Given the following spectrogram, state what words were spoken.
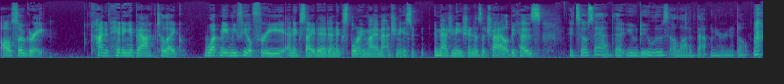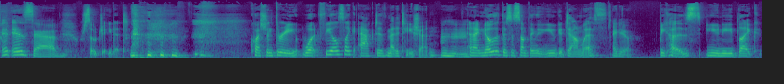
also great. Kind of hitting it back to like what made me feel free and excited and exploring my imagination imagination as a child because it's so sad that you do lose a lot of that when you're an adult. It is sad. We're so jaded. Question three What feels like active meditation? Mm-hmm. And I know that this is something that you get down with I do. because you need like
